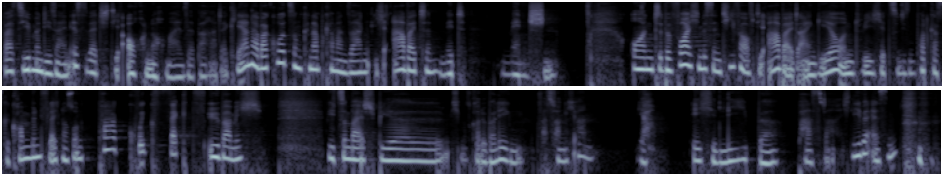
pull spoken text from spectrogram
Was Human Design ist, werde ich dir auch nochmal separat erklären. Aber kurz und knapp kann man sagen, ich arbeite mit Menschen. Und bevor ich ein bisschen tiefer auf die Arbeit eingehe und wie ich jetzt zu diesem Podcast gekommen bin, vielleicht noch so ein paar Quick Facts über mich. Wie zum Beispiel, ich muss gerade überlegen, was fange ich an? Ja, ich liebe Pasta. Ich liebe Essen.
